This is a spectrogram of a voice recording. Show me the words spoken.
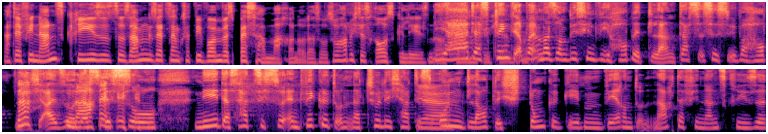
nach der Finanzkrise zusammengesetzt und gesagt, wie wollen wir es besser machen oder so. So habe ich das rausgelesen. Ja, das Büchern, klingt oder? aber immer so ein bisschen wie Hobbitland. Das ist es überhaupt nicht. Also das ist so, nee, das hat sich so entwickelt und natürlich hat es ja. unglaublich Stunk gegeben während und nach der Finanzkrise.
